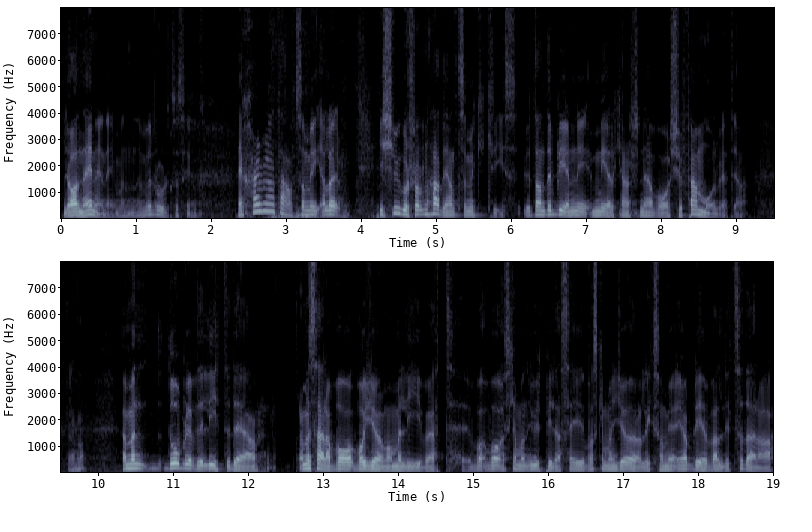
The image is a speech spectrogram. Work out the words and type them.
Ja, nej, nej, nej, men det är väl roligt att se. Nej, själv har jag inte haft så mycket, eller i 20-årsåldern hade jag inte så mycket kris, utan det blev mer kanske när jag var 25 år vet jag. Jaha. Ja men då blev det lite det, ja men så här, vad, vad gör man med livet? Vad, vad ska man utbilda sig? Vad ska man göra liksom? Jag, jag blev väldigt sådär,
